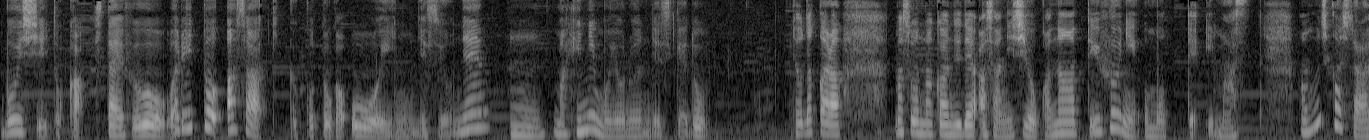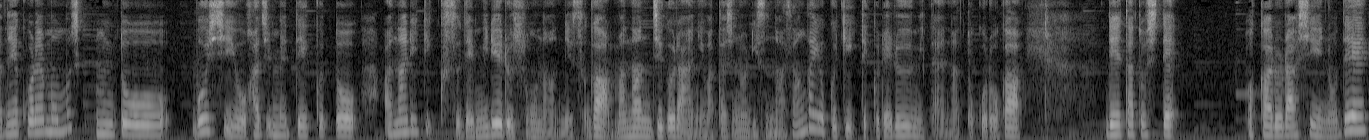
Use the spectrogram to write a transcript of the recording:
Voicy とかスタイフを割と朝聞くことが多いんですよね。うんまあ、日にもよるんですけどそうだから、まあ、そんな感じで朝にしようかなっていうふうに思っています。まあ、もしかしたらねこれももし、うんと、 Voicy を始めていくとアナリティクスで見れるそうなんですが、まあ、何時ぐらいに私のリスナーさんがよく聞いてくれるみたいなところがデータとしてわかるらしいので、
